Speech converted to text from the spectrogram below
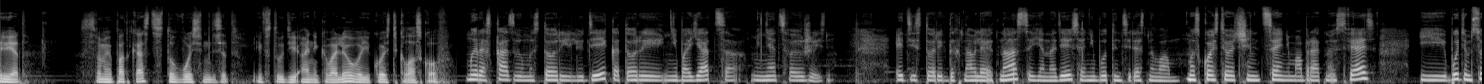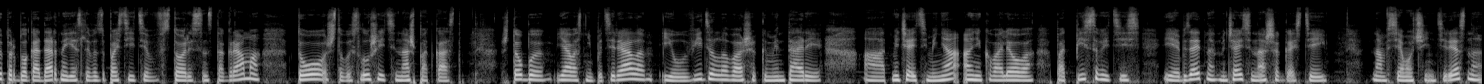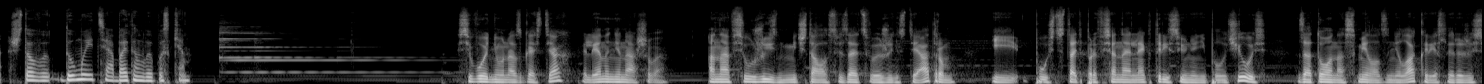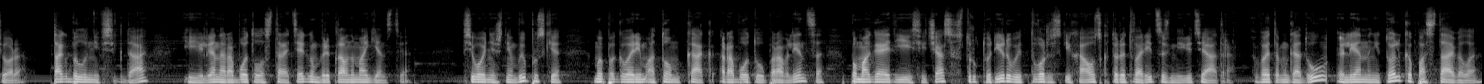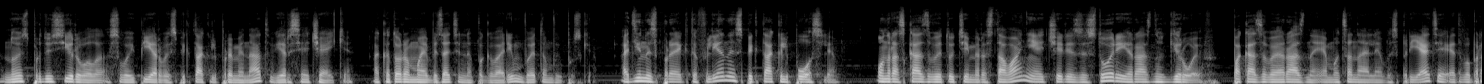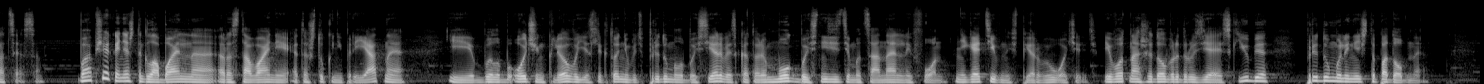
Привет. С вами подкаст 180 и в студии Аня Ковалева и Костя Колосков. Мы рассказываем истории людей, которые не боятся менять свою жизнь. Эти истории вдохновляют нас, и я надеюсь, они будут интересны вам. Мы с Костей очень ценим обратную связь и будем супер благодарны, если вы запостите в сторис Инстаграма то, что вы слушаете наш подкаст. Чтобы я вас не потеряла и увидела ваши комментарии, а, отмечайте меня, Аня Ковалева, подписывайтесь и обязательно отмечайте наших гостей. Нам всем очень интересно, что вы думаете об этом выпуске. Сегодня у нас в гостях Лена Ненашева, она всю жизнь мечтала связать свою жизнь с театром, и пусть стать профессиональной актрисой у нее не получилось, зато она смело заняла кресло режиссера. Так было не всегда, и Елена работала стратегом в рекламном агентстве – в сегодняшнем выпуске мы поговорим о том, как работа управленца помогает ей сейчас структурировать творческий хаос, который творится в мире театра. В этом году Лена не только поставила, но и спродюсировала свой первый спектакль «Променад. Версия «Чайки», о котором мы обязательно поговорим в этом выпуске. Один из проектов Лены – спектакль «После», он рассказывает о теме расставания через истории разных героев, показывая разное эмоциональное восприятие этого процесса. Вообще, конечно, глобально расставание – это штука неприятная – и было бы очень клево, если кто-нибудь придумал бы сервис, который мог бы снизить эмоциональный фон, негативный в первую очередь. И вот наши добрые друзья из Cube придумали нечто подобное.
